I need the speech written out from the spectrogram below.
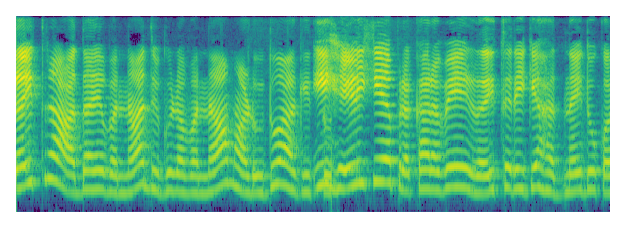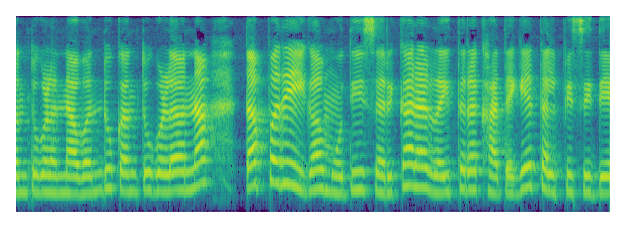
ರೈತರ ಆದಾಯವನ್ನ ದ್ವಿಗುಣವನ್ನ ಮಾಡುವುದು ಆಗಿದೆ ಈ ಹೇಳಿಕೆಯ ಪ್ರಕಾರವೇ ರೈತರಿಗೆ ಹದಿನೈದು ಕಂತುಗಳನ್ನು, ಒಂದು ಕಂತುಗಳನ್ನು ತಪ್ಪದೇ ಈಗ ಮೋದಿ ಸರ್ಕಾರ ರೈತರ ಖಾತೆಗೆ ತಲುಪಿಸಿದೆ.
